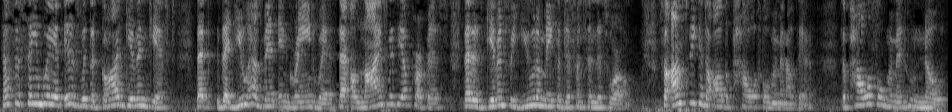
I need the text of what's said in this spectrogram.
That's the same way it is with the God given gift that, that you have been ingrained with, that aligns with your purpose, that is given for you to make a difference in this world. So I'm speaking to all the powerful women out there. The powerful women who know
